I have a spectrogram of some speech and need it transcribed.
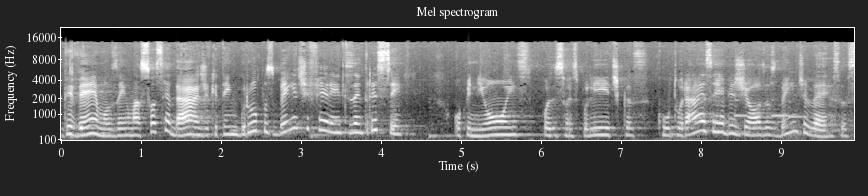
Vivemos em uma sociedade que tem grupos bem diferentes entre si opiniões, posições políticas, culturais e religiosas bem diversas.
